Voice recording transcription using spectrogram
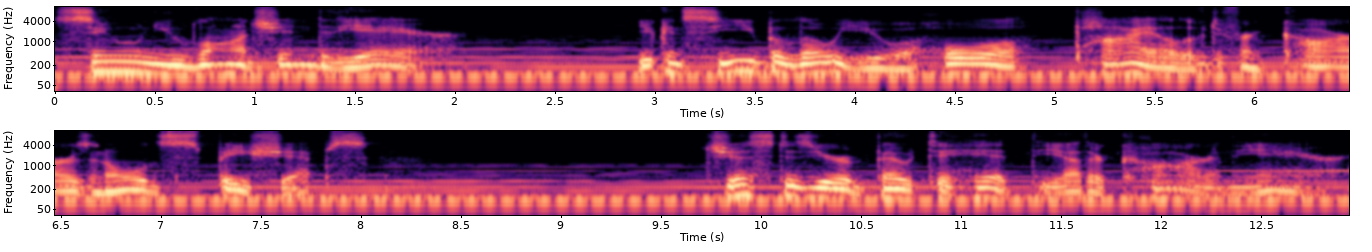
Soon you launch into the air. You can see below you a whole pile of different cars and old spaceships just as you're about to hit the other car in the air,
